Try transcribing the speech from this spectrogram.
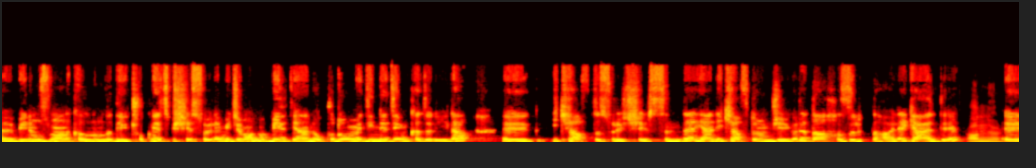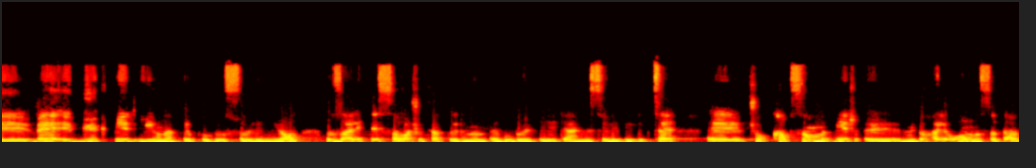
Ee, Benim uzmanlık alanımda değil. Çok net bir şey söylemeyeceğim ama bil, yani okuduğum ve dinlediğim kadarıyla e, iki hafta süreç içerisinde yani iki hafta önceye göre daha hazırlıklı hale geldi. Anlıyorum. Ve büyük bir yığınak yapıldığı söyleniyor. Özellikle savaş uçaklarının e, bu bölgeye gelmesiyle birlikte e, çok kapsamlı bir e, müdahale olmasa da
